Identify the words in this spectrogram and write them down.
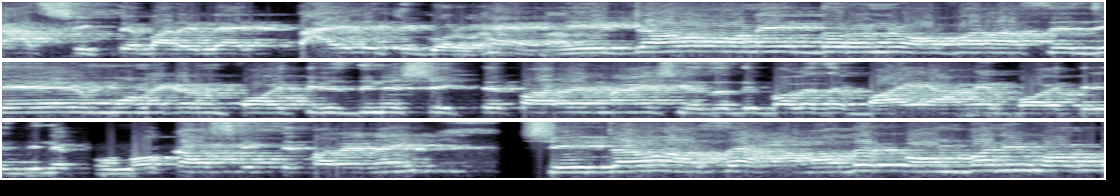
কাজ শিখতে পারি না তাইলে কি করবে? হ্যাঁ এটাও অনেক ধরনের অফার আছে যে মনে করেন পঁয়ত্রিশ দিনে শিখতে পারে নাই সে যদি বলে যে ভাই আমি পঁয়ত্রিশ দিনে কোনো কাজ শিখতে পারে নাই সেটাও আছে। আমাদের কোম্পানি পক্ষ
